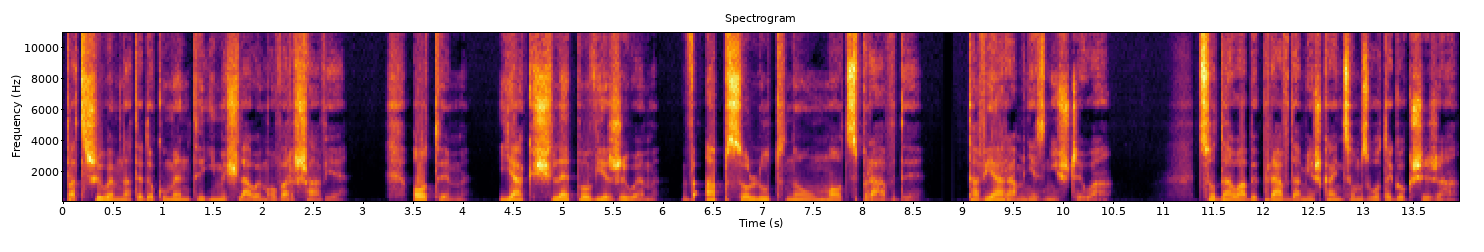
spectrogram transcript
Patrzyłem na te dokumenty i myślałem o Warszawie. O tym, jak ślepo wierzyłem w absolutną moc prawdy. Ta wiara mnie zniszczyła. Co dałaby prawda mieszkańcom Złotego Krzyża?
